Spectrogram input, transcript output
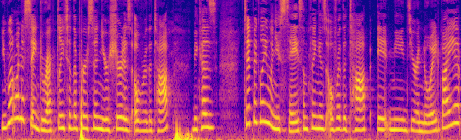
you wouldn't want to say directly to the person your shirt is over the top because typically when you say something is over the top, it means you're annoyed by it.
